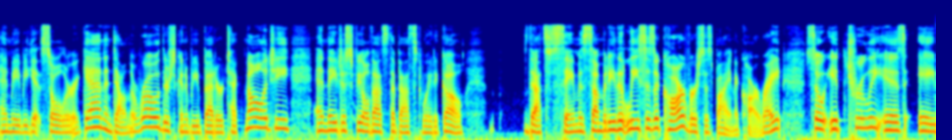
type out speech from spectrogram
and maybe get solar again. And down the road, there's going to be better technology. And they just feel that's the best way to go that's the same as somebody that leases a car versus buying a car, right? So it truly is a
